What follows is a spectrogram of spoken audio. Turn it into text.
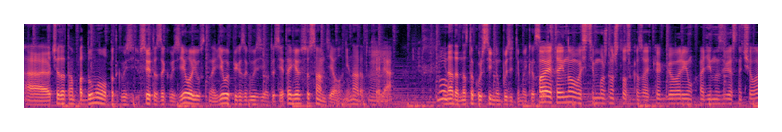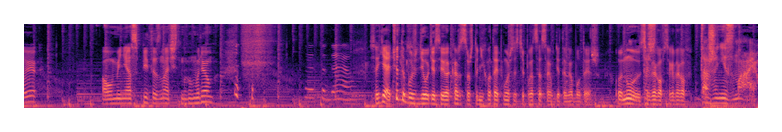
э, что-то там подумала, подгрузи... все это загрузила и установила, перезагрузила. То есть это я все сам делал, не надо тут mm-hmm. Ну, не надо настолько уж сильно бузить Microsoft. По этой новости можно что сказать? Как говорил один известный человек, а у меня спит, и значит мы умрем. Это да. Сергей, а что ты будешь делать, если окажется, что не хватает мощности процессоров, где ты работаешь? Ой, ну, серверов, серверов. Даже не знаю.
